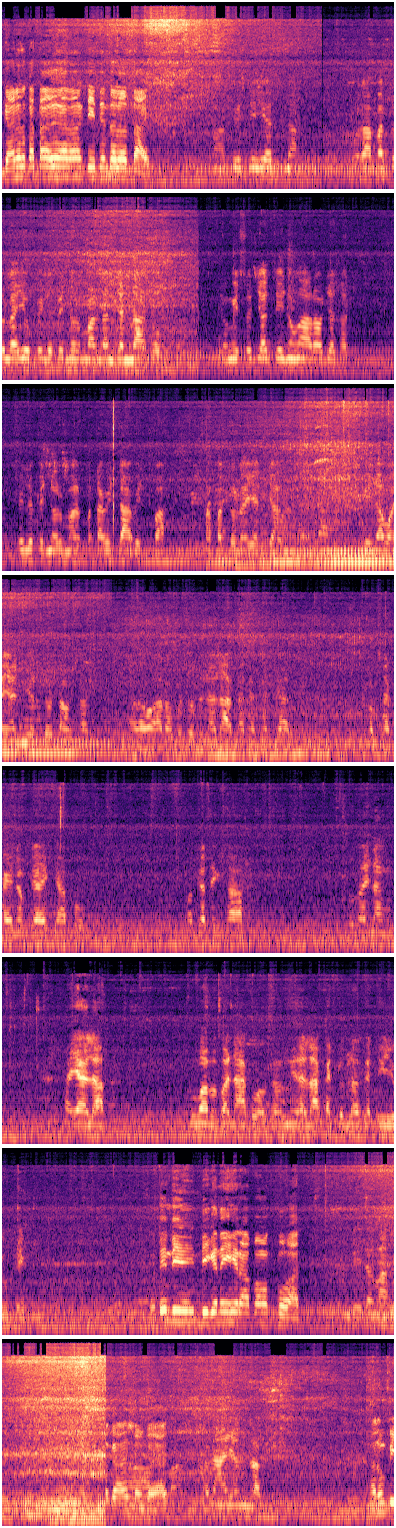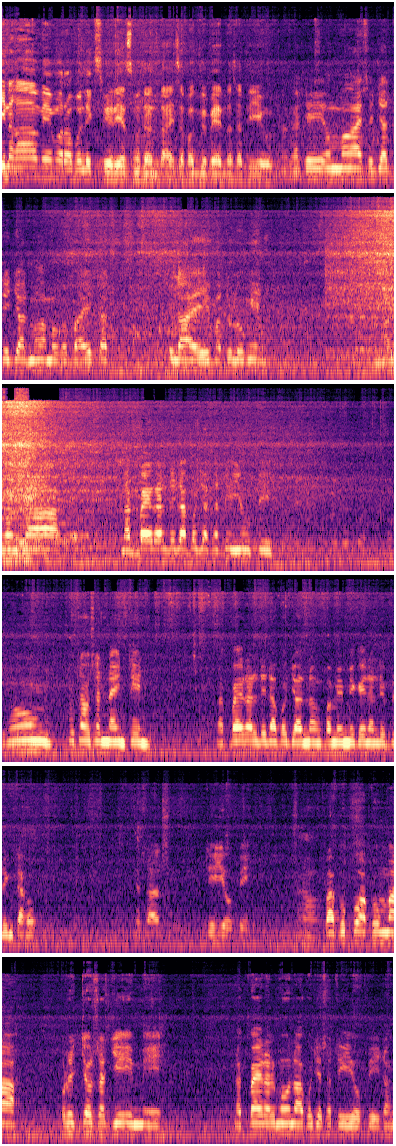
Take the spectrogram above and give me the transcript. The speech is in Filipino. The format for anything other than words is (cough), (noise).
Gano'n katagal na nagtitinda doon tayo? Mga 20 years na. Wala pa tulayo, Philippine Normal, nandyan na ako. Yung estudyante nung araw dyan sa Philippine Normal, patawid-tawid pa. Napatulayan dyan. Ginawa yan year 2000. Araw-araw ko ito nilalakad agad dyan. Pagsakay ng biyahe kaya po. Pagdating sa tulay ng Ayala, bumababa na ako hanggang nilalakad ko lang at UP. Buti hindi, hindi ka nahihirapan magbuhat. Hindi naman. Magaan lang ba yan? Sanayan lang. Anong pinaka-memorable experience mo doon tayo sa pagbebenta sa TU? Kasi yung mga estudyante dyan, mga mababait at sila ay matulungin. Hanggang sa nag-viral din ako dyan sa TUP noong 2019. Nag-viral din ako dyan ng pamimigay ng libreng taho sa TUP. Oh. Bago po ako ma-preacher sa GMA, nag-viral muna ako dyan sa TUP ng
